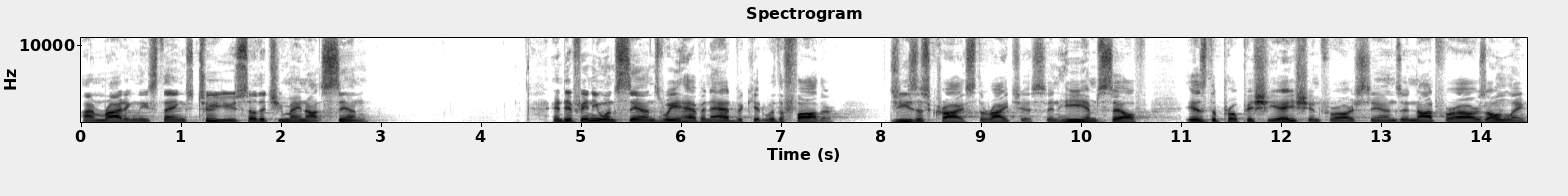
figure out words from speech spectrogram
I'm writing these things to you so that you may not sin. And if anyone sins, we have an advocate with the Father, Jesus Christ, the righteous, and he himself is the propitiation for our sins, and not for ours only,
